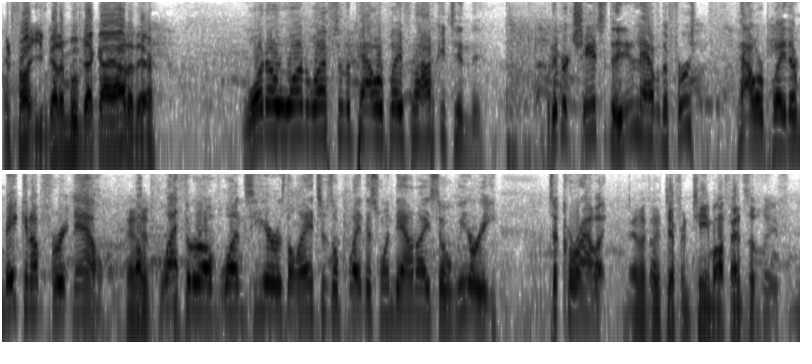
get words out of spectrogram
in front. You've got to move that guy out of there. 101 left in the power play for Hopkinton. Whatever chances they didn't have in the first power play, they're making up for it now. Yeah, a plethora of ones here as the Lancers will play this one down ice, so Weary to corral it. They look like a different team offensively from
